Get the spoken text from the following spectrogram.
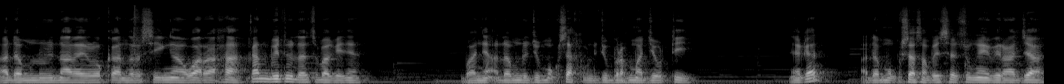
Ada menuju Narayana Loka, Narsinga, Waraha, kan begitu dan sebagainya. Banyak ada menuju moksa, menuju Brahma Jyoti, ya kan? Ada moksa sampai Sungai Wiraja.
